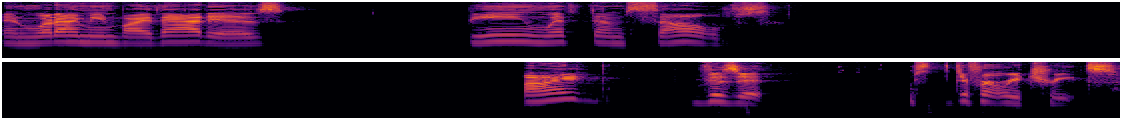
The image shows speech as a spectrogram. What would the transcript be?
And what I mean by that is being with themselves. I visit different retreats.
